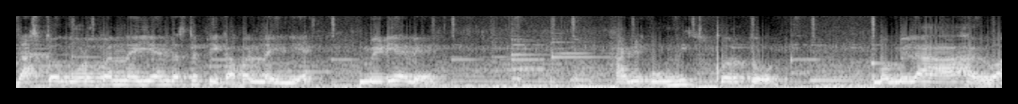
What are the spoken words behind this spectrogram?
जास्त गोड पण नाहीये आणि जास्त फिका पण नाहीये. मीडियम आहे. आणि उम्मीद करतो. मम्मीला हा हलवा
